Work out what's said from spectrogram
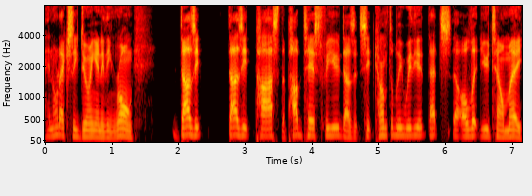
they're not actually doing anything wrong. Does it does it pass the pub test for you? Does it sit comfortably with you? That's I'll let you tell me.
